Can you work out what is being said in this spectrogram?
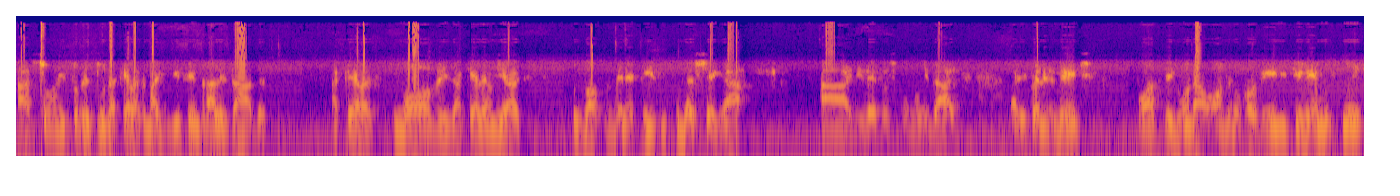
ações, sobretudo aquelas mais descentralizadas aquelas móveis, aquela onde as, os nossos benefícios pudessem chegar a diversas comunidades. Mas, infelizmente, com a segunda onda do Covid, tivemos que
